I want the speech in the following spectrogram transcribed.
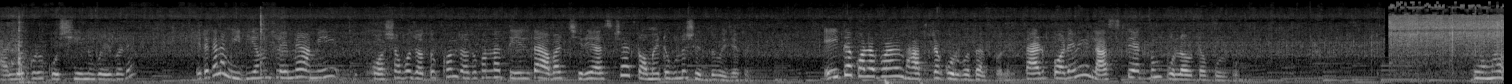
ভালো করে কষিয়ে নেব এবারে। এটাকে না মিডিয়াম ফ্লেমে আমি কষাবো যতক্ষণ যতক্ষণ না তেলটা আবার ছেড়ে আসছে আর টমেটোগুলো সেদ্ধ হয়ে যাবে। এইটা করার পর আমি ভাতটা করব তারপরে। তারপরে আমি লাস্টে একদম পোলাওটা করব। তো আমার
